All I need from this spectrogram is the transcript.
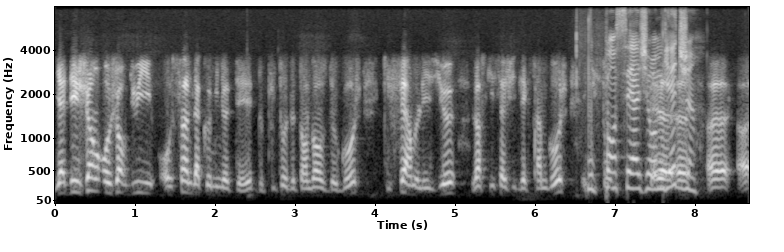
il y a des gens aujourd'hui au sein de la communauté, de, plutôt de tendance de gauche, qui ferment les yeux lorsqu'il s'agit de l'extrême gauche. Vous pensez à Jérôme euh, Gage euh, euh,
